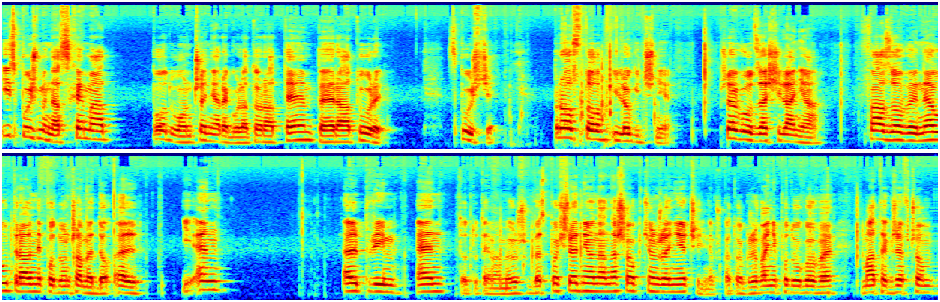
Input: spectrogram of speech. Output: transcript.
I spójrzmy na schemat podłączenia regulatora temperatury. Spójrzcie, prosto i logicznie. Przewód zasilania fazowy, neutralny podłączamy do L i N. L', N, to tutaj mamy już bezpośrednio na nasze obciążenie, czyli na przykład ogrzewanie podłogowe, matę grzewczą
